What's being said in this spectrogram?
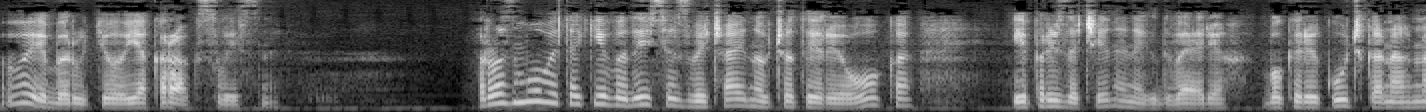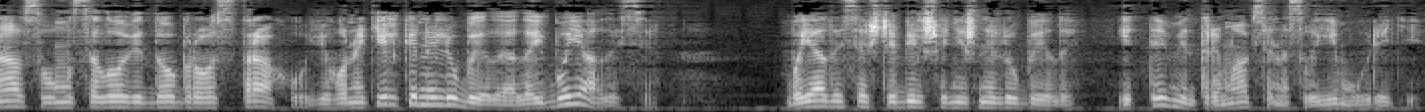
Виберуть його, як рак свисне. Розмови такі велися, звичайно, в чотири ока і при зачинених дверях, бо Кирикучка нагнав своєму селові доброго страху. Його не тільки не любили, але й боялися. Боялися ще більше, ніж не любили і тим він тримався на своїм уряді.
